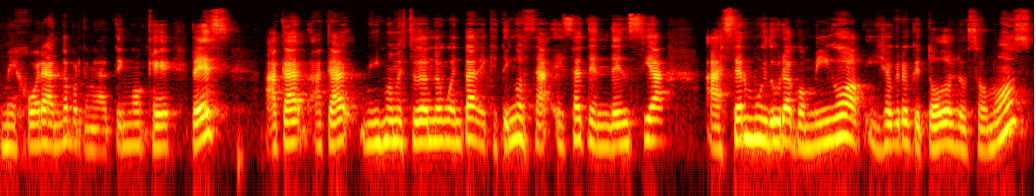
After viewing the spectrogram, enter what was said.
mejorando porque me la tengo que, ¿ves? Acá, acá mismo me estoy dando cuenta de que tengo esa, esa tendencia a ser muy dura conmigo y yo creo que todos lo somos.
